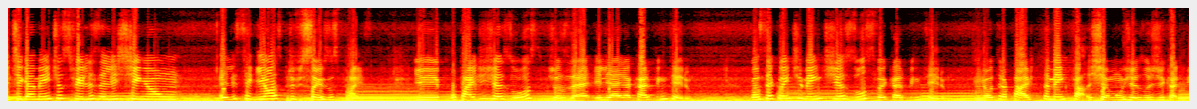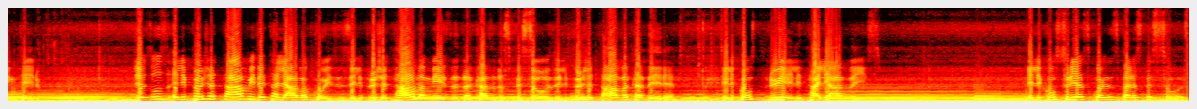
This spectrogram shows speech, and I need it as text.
Antigamente os filhos eles tinham, eles seguiam as profissões dos pais. E o pai de Jesus, José, ele era carpinteiro. Consequentemente, Jesus foi carpinteiro. Em outra parte também chamam Jesus de carpinteiro. Jesus, ele projetava e detalhava coisas. Ele projetava a mesa da casa das pessoas, ele projetava a cadeira. Ele construía, ele talhava isso. Ele construía as coisas para as pessoas.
